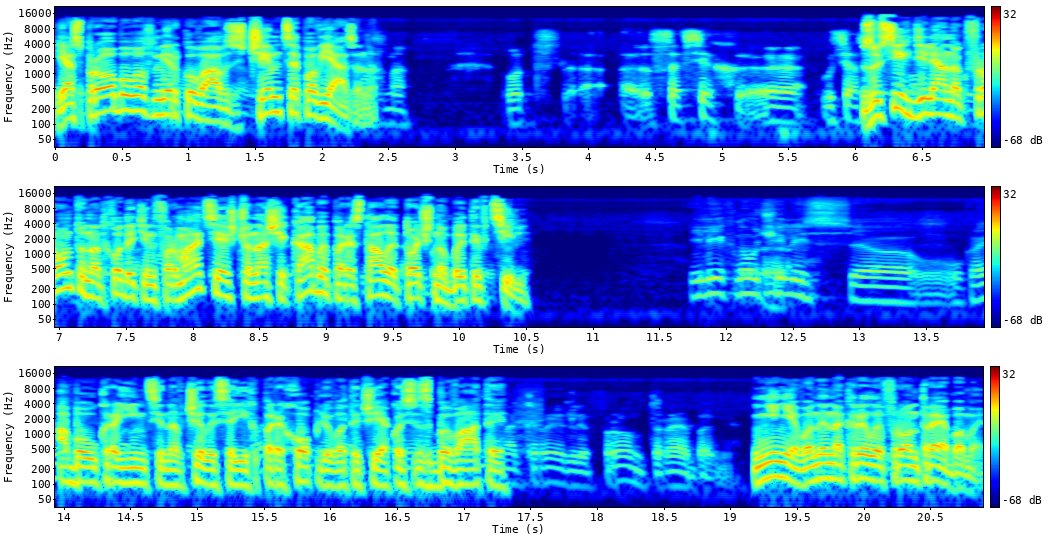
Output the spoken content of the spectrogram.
Я спробував, міркував, з чим це пов'язано. З усіх ділянок фронту надходить інформація, що наші каби перестали точно бити в ціль. Украинцы... Або українці навчилися їх перехоплювати чи якось збивати. Ні, ні, вони накрили фронт ребами,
